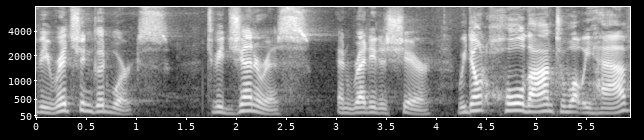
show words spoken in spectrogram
to be rich in good works, to be generous and ready to share. We don't hold on to what we have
